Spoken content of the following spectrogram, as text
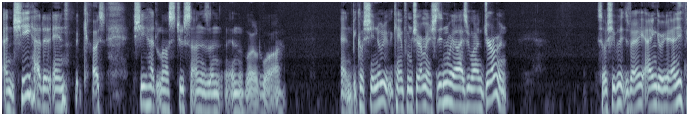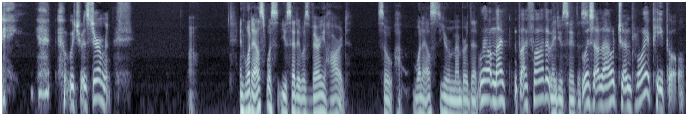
And she had it in because she had lost two sons in, in the World War. And because she knew we came from Germany, she didn't realize we weren't German. So she was very angry at anything which was German. Wow. And what else was? You said it was very hard. So what else do you remember that Well, my, my father made you say this? was allowed to employ people,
